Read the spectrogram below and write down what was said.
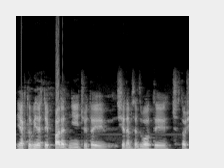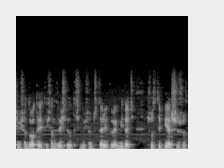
Jak tu widać tutaj parę dni, czy tutaj 700 zł, 380 zł, 1200 zł, 74, tu jak widać 6 pierwszy, 6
